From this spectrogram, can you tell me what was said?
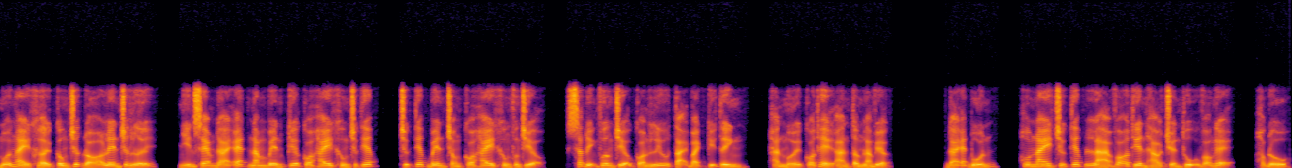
Mỗi ngày khởi công trước đó lên trước lưới, nhìn xem đài S5 bên kia có hay không trực tiếp, trực tiếp bên trong có hay không Phương Triệu, xác định Phương Triệu còn lưu tại Bạch Kỵ Tinh, hắn mới có thể an tâm làm việc. Đài S4, hôm nay trực tiếp là Võ Thiên Hảo truyền thụ võ nghệ, học đồ.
